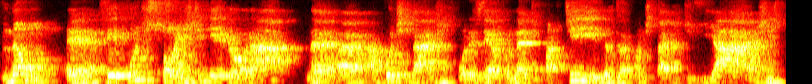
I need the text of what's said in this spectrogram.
não é, vê condições de melhorar né, a, a, quantidade, por exemplo, né, de partidas, a quantidade de viagens,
